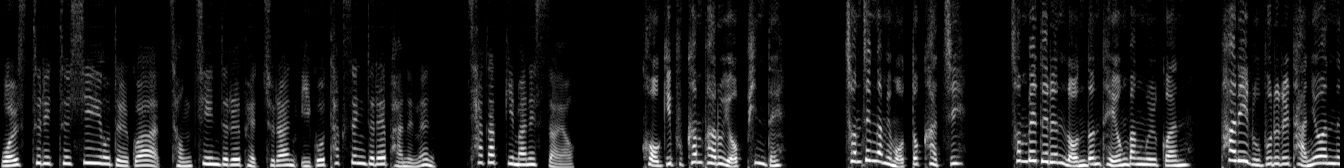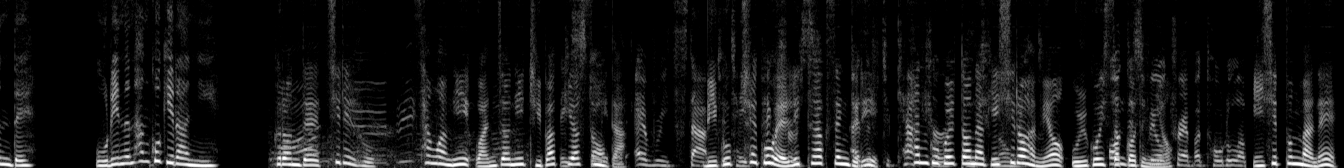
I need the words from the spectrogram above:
월스트리트 CEO들과 정치인들을 배출한 이곳 학생들의 반응은 차갑기만 했어요. 거기 북한 바로 옆인데. 전쟁 나면 어떡하지? 선배들은 런던 대형박물관, 파리 루브르를 다녀왔는데 우리는 한국이라니. 그런데 7일 후 상황이 완전히 뒤바뀌었습니다. 미국 최고 엘리트 학생들이 한국을 떠나기 싫어하며 울고 있었거든요. 20분 만에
